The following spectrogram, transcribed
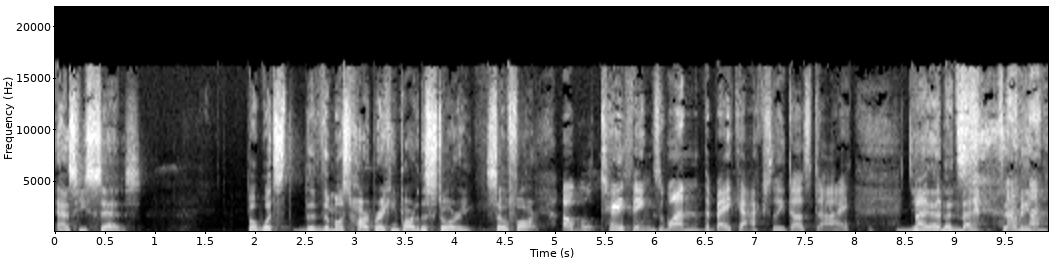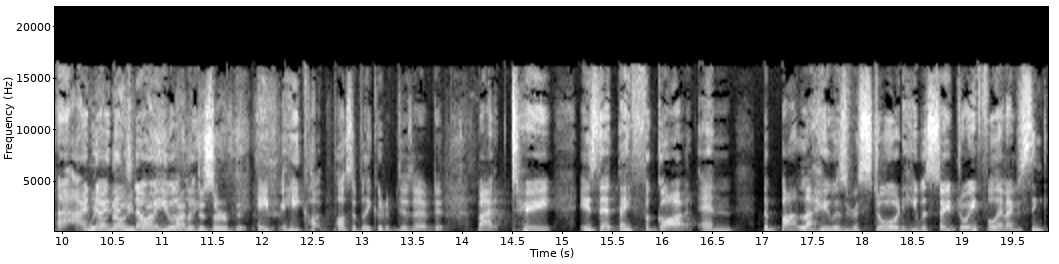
as he says. But what's the, the most heartbreaking part of the story so far? Oh well, two things. One, the baker actually does die. Yeah, that's- mo- I mean, I we don't know. He might- he might have for. deserved it. He he possibly could have deserved it. But two is that they forgot, and the butler who was restored, he was so joyful, and I just think,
